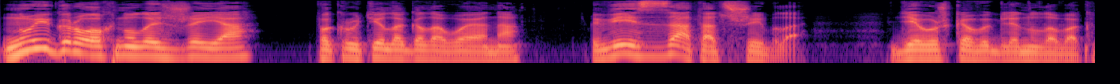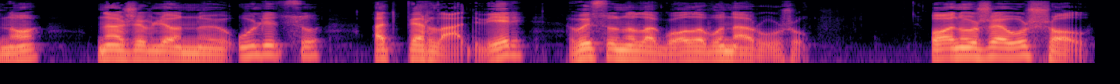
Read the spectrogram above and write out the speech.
«Ну и грохнулась же я!» — покрутила головой она. «Весь зад отшибла!» Девушка выглянула в окно на оживленную улицу, отперла дверь, высунула голову наружу. «Он уже ушел!»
